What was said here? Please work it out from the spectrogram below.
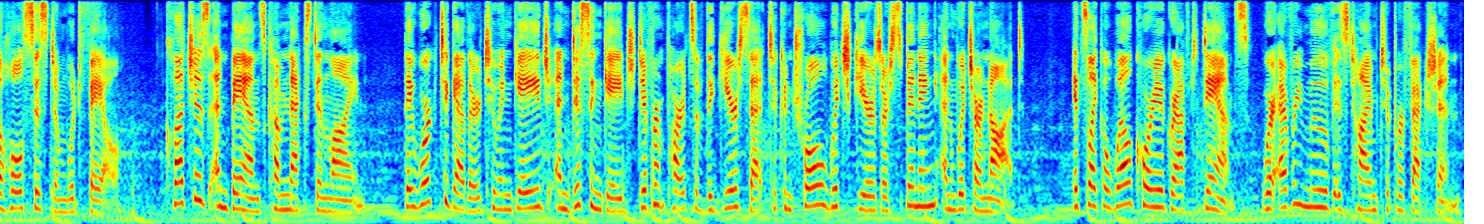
the whole system would fail. Clutches and bands come next in line. They work together to engage and disengage different parts of the gear set to control which gears are spinning and which are not. It's like a well-choreographed dance, where every move is timed to perfection.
